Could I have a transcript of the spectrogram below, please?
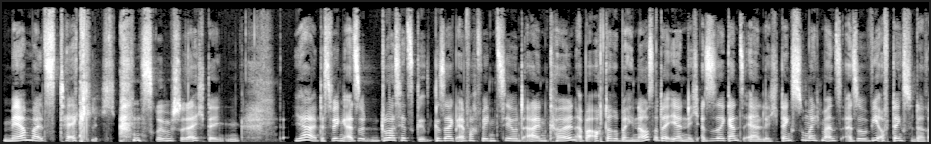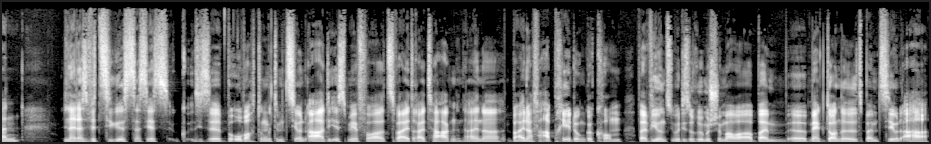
mehrmals täglich ans Römische Reich denken. Ja, deswegen, also du hast jetzt gesagt, einfach wegen C und A in Köln, aber auch darüber hinaus oder eher nicht? Also sei ganz ehrlich, denkst du manchmal ans, also wie oft denkst du daran? Na, das Witzige ist, dass jetzt diese Beobachtung mit dem C&A, die ist mir vor zwei, drei Tagen in einer, bei einer Verabredung gekommen, weil wir uns über diese römische Mauer beim äh, McDonalds, beim C&A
